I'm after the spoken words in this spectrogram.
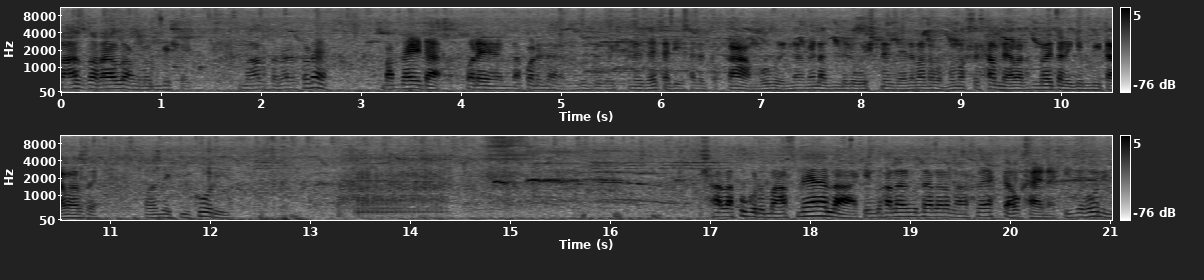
মাছ ধরা হলো আমার বিষয়। মাছ ধরার পরে বাদ ভাইটা পরে পরে যদি যাই তাহলে এখানে তো কাম না? মেলা দিন ধরে যায় না সামনে আবার নয় তারিখে মিটাও আছে আমাদের কি করি? শালা পুকুরে মাছ মেলা, কিন্তু হালার আলার মাছ একটাও খায় না। কি যে হরি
